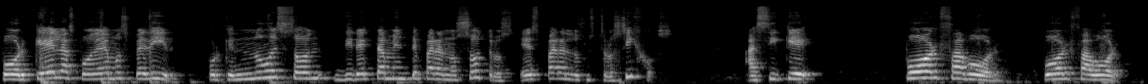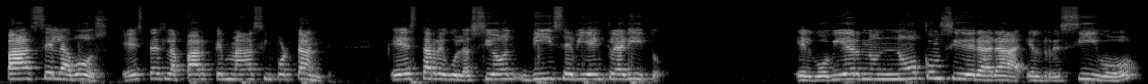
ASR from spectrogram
¿Por qué las podemos pedir? Porque no son directamente para nosotros, es para nuestros hijos. Así que, por favor, por favor, pase la voz. Esta es la parte más importante esta regulación dice bien clarito, el gobierno no considerará el recibo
